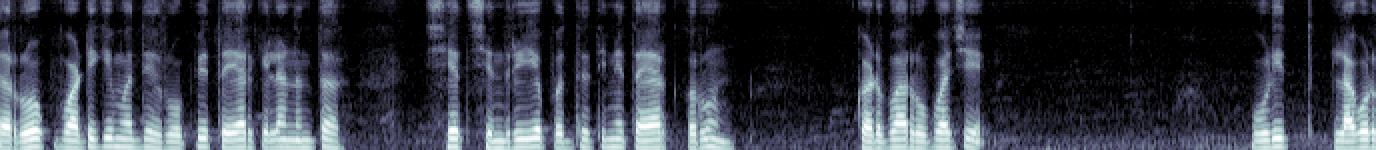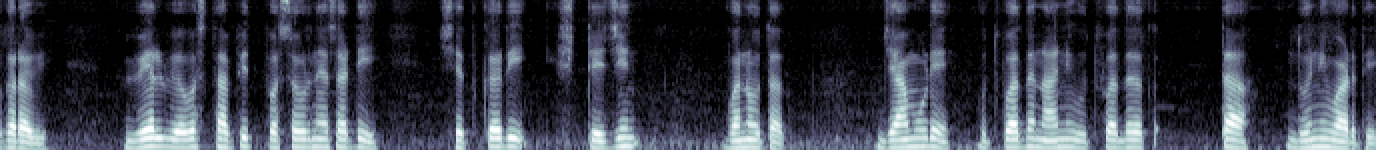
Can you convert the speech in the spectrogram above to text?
तर रोपवाटिकेमध्ये रोपे तयार केल्यानंतर शेत सेंद्रिय पद्धतीने तयार करून कडबा रोपाचे ओळीत लागवड करावी. वेल व्यवस्थापित पसरवण्यासाठी शेतकरी स्टेजिन बनवतात ज्यामुळे उत्पादन आणि उत्पादकता दोन्ही वाढते.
